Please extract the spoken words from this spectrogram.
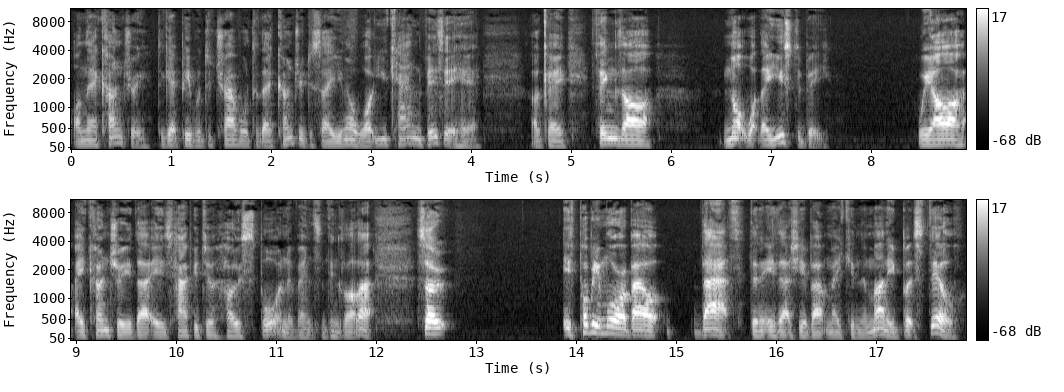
on their country, to get people to travel to their country to say, you know what, you can visit here. Okay, things are not what they used to be. We are a country that is happy to host sporting events and things like that. So it's probably more about that than it is actually about making the money. But still,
